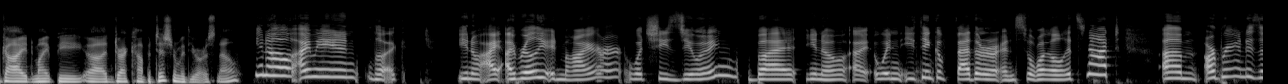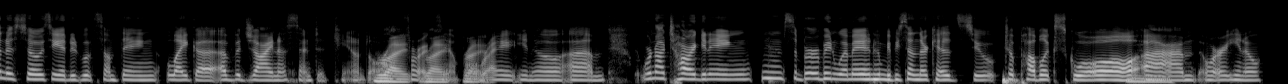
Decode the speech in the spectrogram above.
guide might be uh, direct competition with yours now. You know, I mean, look, you know, I, I really admire what she's doing, but you know, I, when you think of feather and soil, it's not. Um, our brand isn't associated with something like a, a vagina scented candle, Right, for right, example, right. right. You know, um, we're not targeting mm, suburban women who maybe send their kids to to public school, Mm. um, or you know,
